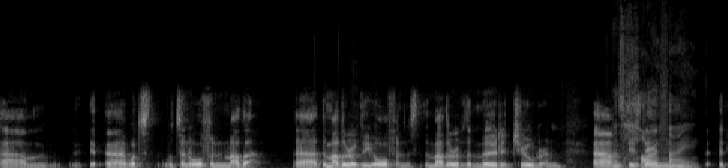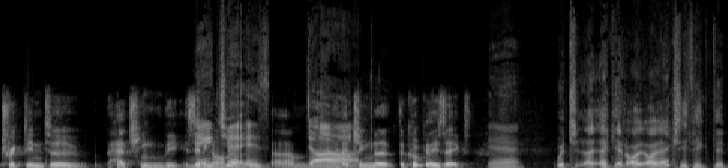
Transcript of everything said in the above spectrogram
um, uh, what's what's an orphan mother uh, the mother of the orphans the mother of the murdered children um, is horrifying. then tricked into hatching the sitting on Nature and, is um, dark. hatching the, the cuckoo's eggs Yeah. Which uh, again, I, I actually think that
